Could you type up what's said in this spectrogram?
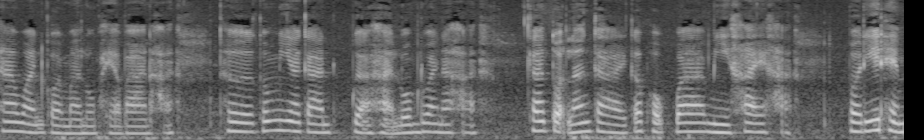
5 วันก่อนมาโรงพยาบาลค่ะ เธอก็มีอาการเบื่ออาหารร่วมด้วยนะคะ การตรวจร่างกายก็พบว่ามีไข้ค่ะ body temp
